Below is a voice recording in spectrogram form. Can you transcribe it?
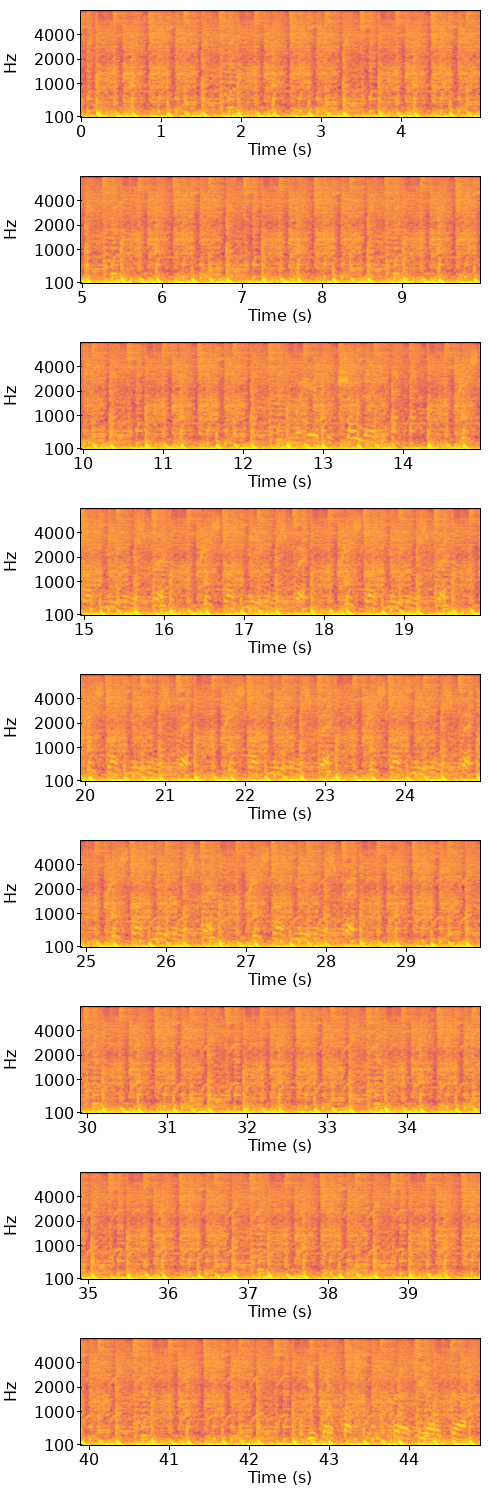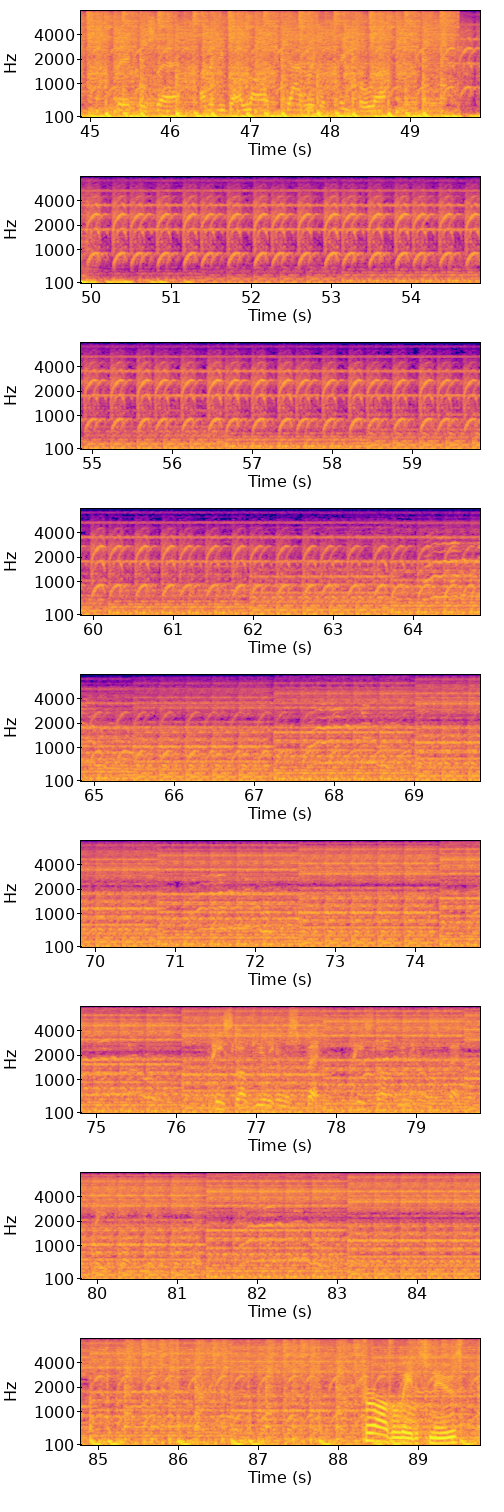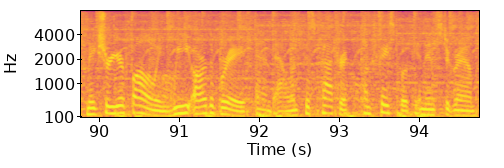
the latest news, make sure you're following We Are the Brave and Alan Fitzpatrick on Facebook and Instagram.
